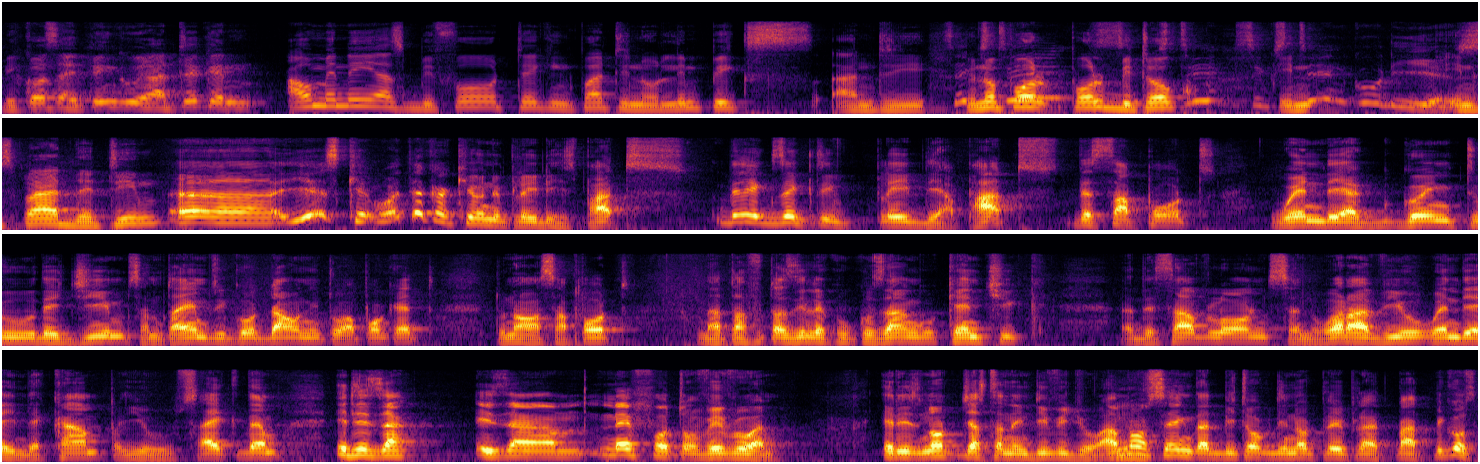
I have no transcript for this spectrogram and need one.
Because I think we had taken how many years before taking part in Olympics and uh, you know Paul Paul Bitok 16, 16 good years. inspired the team. Uh, yes, Waithaka Kioni played his part. The executive played their part. The support, when they are going to the gym, sometimes we go down into our pocket to our support. Natafuta zile kuku zangu, Kenchik, uh, the Savlons and what have you. When they are in the camp, you psych them. It is a is an effort of everyone. It is not just an individual. I'm not saying that Bitok did not play that part because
